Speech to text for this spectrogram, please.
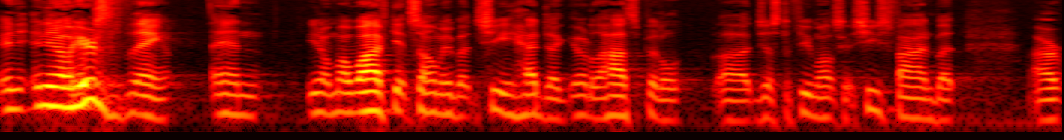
And, and you know, here's the thing. And, you know, my wife gets on me, but she had to go to the hospital uh, just a few months ago. She's fine, but our,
